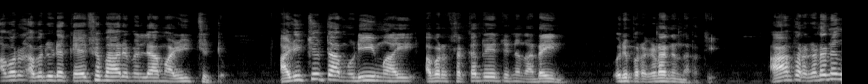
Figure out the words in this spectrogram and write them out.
അവർ അവരുടെ കേശഭാരമെല്ലാം അഴിച്ചിട്ടു. അഴിച്ചിട്ട ആ മുടിയുമായി അവർ സെക്രട്ടേറിയറ്റിന്റെ നടയിൽ ഒരു പ്രകടനം നടത്തി. ആ പ്രകടനം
